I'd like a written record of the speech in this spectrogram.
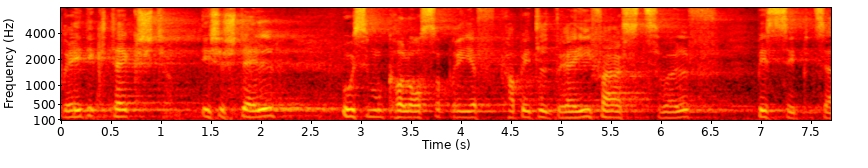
Predigtext ist eine Stelle aus dem Kolosserbrief, Kapitel 3, Vers 12 bis 17.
